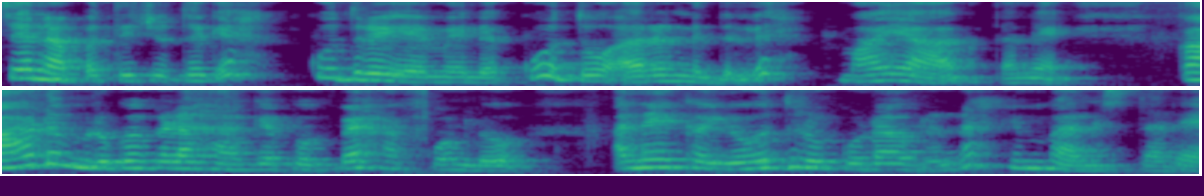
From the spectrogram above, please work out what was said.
ಸೇನಾಪತಿ ಜೊತೆಗೆ ಕುದುರೆಯ ಮೇಲೆ ಕೂತು ಅರಣ್ಯದಲ್ಲಿ ಮಾಯ ಆಗ್ತಾನೆ. ಕಾಡು ಮೃಗಗಳ ಹಾಗೆ ಬೊಬ್ಬೆ ಹಾಕ್ಕೊಂಡು ಅನೇಕ ಯೋಧರು ಕೂಡ ಅವರನ್ನು ಹಿಂಬಾಲಿಸ್ತಾರೆ.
